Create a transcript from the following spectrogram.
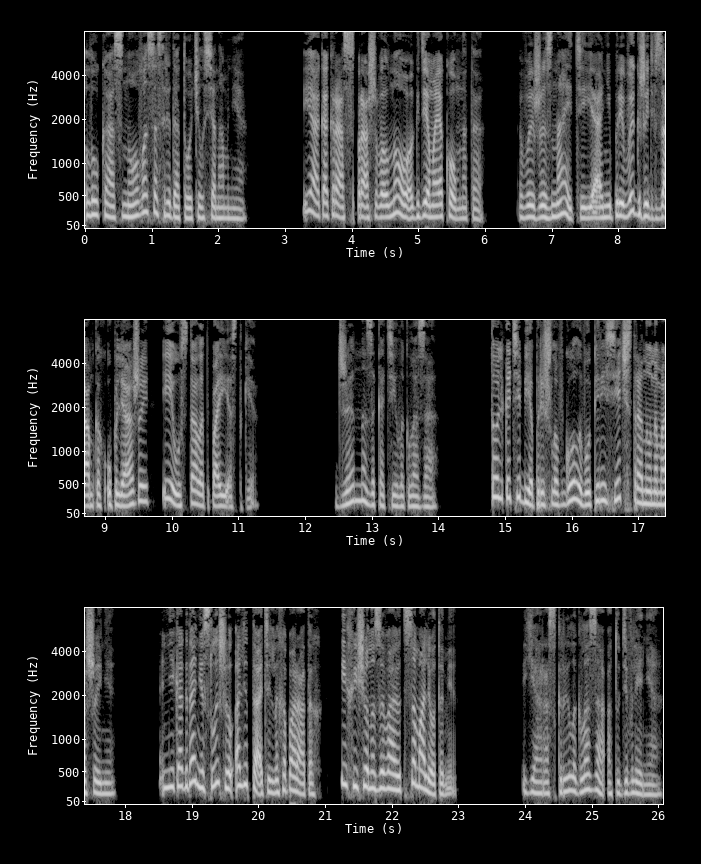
Лука снова сосредоточился на мне. «Я как раз спрашивал Ноа, где моя комната. Вы же знаете, я не привык жить в замках у пляжей и устал от поездки». Дженна закатила глаза. «Только тебе пришло в голову пересечь страну на машине. Никогда не слышал о летательных аппаратах. Их еще называют самолетами». Я раскрыла глаза от удивления.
